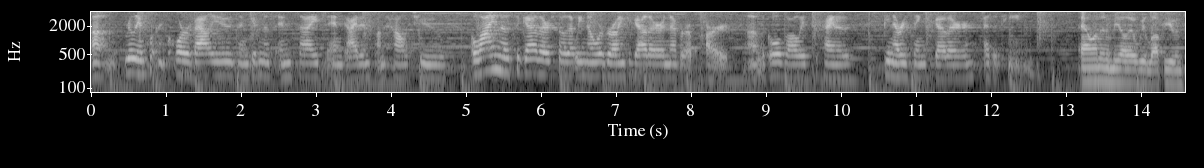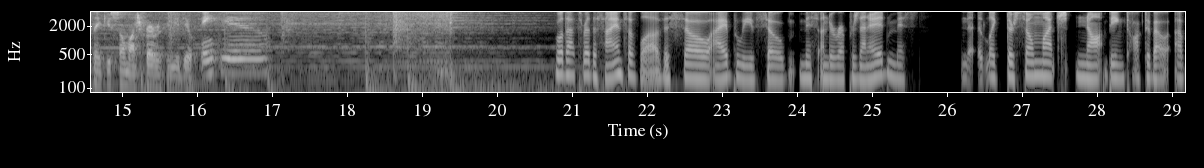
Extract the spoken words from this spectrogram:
um, really important core values and given us insight and guidance on how to align those together so that we know we're growing together and never apart. Um, the goal is always to kind of be in everything together as a team. Alan and Emilia, we love you and thank you so much for everything you do. Thank you. Well, that's where the science of love is so, I believe, so misunderrepresented, mis like there's so much not being talked about of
